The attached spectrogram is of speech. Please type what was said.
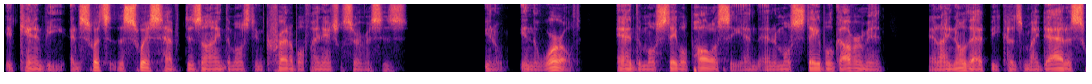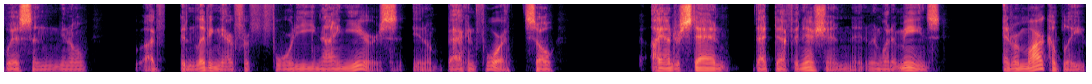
It can be. And Swiss, the Swiss have designed the most incredible financial services, you know, in the world and the most stable policy and, and the most stable government and I know that because my dad is Swiss, and you know, I've been living there for 49 years, you know, back and forth. So I understand that definition and what it means. And remarkably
